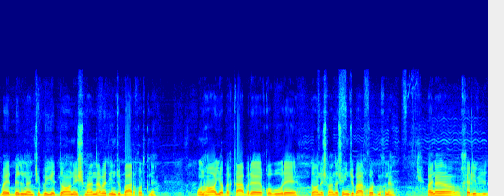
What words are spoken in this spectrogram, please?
باید بدونن که به یه دانشمند نباید اینجا برخورد کنن. اونها یا به قبر قبور دانشمنداشون اینجا برخورد می‌کنن. و اینا خیلی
